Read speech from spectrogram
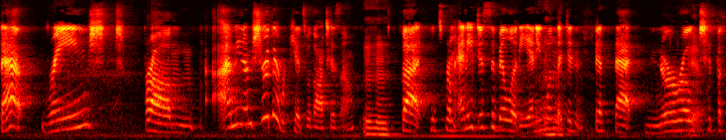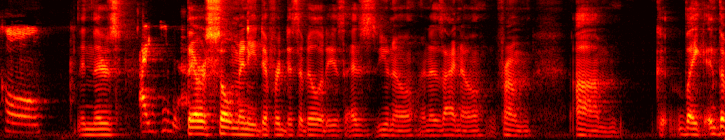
that ranged from. I mean, I'm sure there were kids with autism, Mm-hmm. but it's from any disability, anyone that didn't fit that neurotypical and there's idea. there are so many different disabilities as you know and as i know from um like in the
